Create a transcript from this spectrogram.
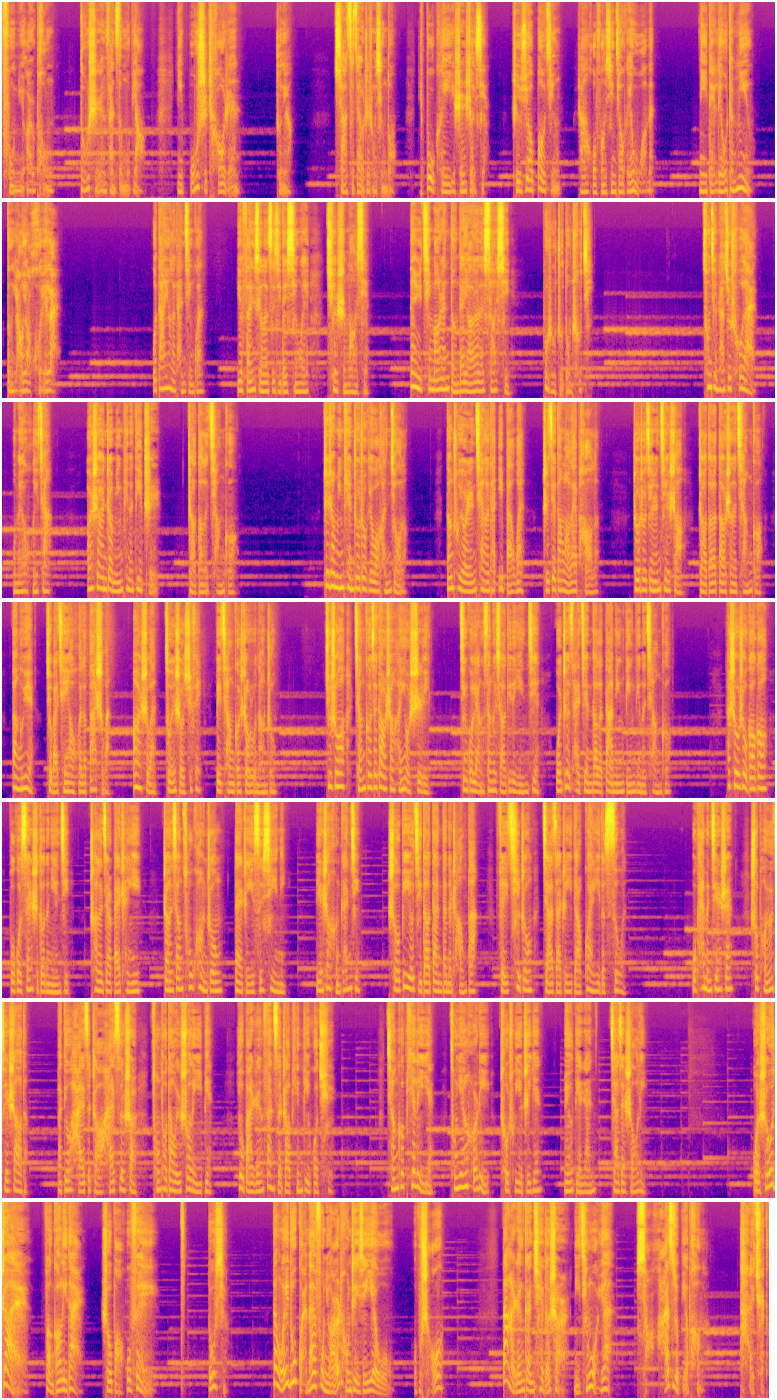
妇女儿童都是人贩子的目标。你不是超人，楚宁。下次再有这种行动，你不可以以身涉险，只需要报警，然后放心交给我们。你得留着命，等瑶瑶回来。我答应了谭警官，也反省了自己的行为，确实冒险，但与其茫然等待瑶瑶的消息。不如主动出击。从警察局出来，我没有回家，而是按照名片的地址找到了强哥。这张名片周周给我很久了，当初有人欠了他一百万，直接当老赖跑了。周周经人介绍找到了道上的强哥，半个月就把钱要回了八十万，二十万作为手续费被强哥收入囊中。据说强哥在道上很有势力。经过两三个小弟的引荐，我这才见到了大名鼎鼎的强哥。他瘦瘦高高，不过三十多的年纪，穿了件白衬衣，长相粗犷中带着一丝细腻，脸上很干净，手臂有几道淡淡的长疤，匪气中夹杂着一点怪异的斯文。我开门见山说朋友介绍的，把丢孩子、找孩子的事儿从头到尾说了一遍，又把人贩子的照片递过去。强哥瞥了一眼，从烟盒里抽出一支烟，没有点燃，夹在手里。我收债、放高利贷、收保护费，都行，但唯独拐卖妇女儿童这些业务，我不熟。大人干缺德事儿，你情我愿；小孩子就别碰了，太缺德。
